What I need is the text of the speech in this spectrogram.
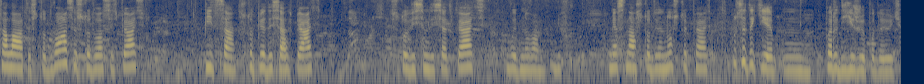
Салати 120, 125, піца 155, 185, видно вам. М'ясна 195. Ну, це такі перед їжею подають.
